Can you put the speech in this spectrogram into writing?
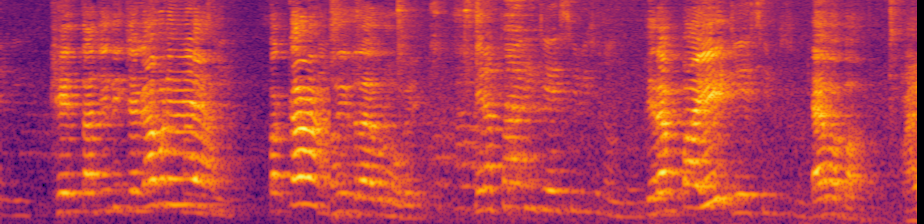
ਖੇਤਾਂ 'ਚ ਕਰਦੇ ਆ ਜੀ ਖੇਤਾਂ 'ਚ ਦੀ ਜਗ੍ਹਾ ਬਣੀ ਹੋਈ ਆ? ਹਾਂਜੀ। ਪੱਕਾ? ਤੁਸੀਂ ਡਰਾਈਵਰ ਹੋਵੇ ਮੇਰਾ ਭਾਈ ਜੇਸੀਬੀ ਚਲਾਉਂਦਾ। ਤੇਰਾ ਭਾਈ? ਜੇਸੀਬੀ ਕਹਿ ਬਾਬਾ। ਆ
